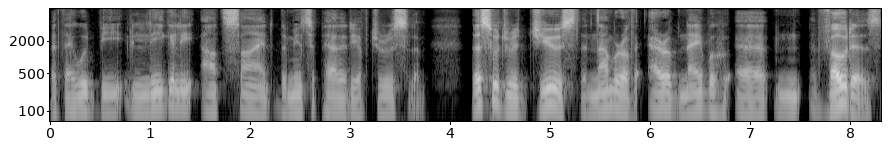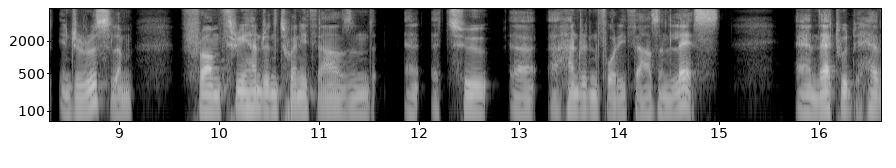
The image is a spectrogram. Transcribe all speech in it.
but they would be legally outside the municipality of Jerusalem. This would reduce the number of Arab neighborhood uh, voters in Jerusalem from 320,000 uh, to uh, 140,000 less. And that would have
